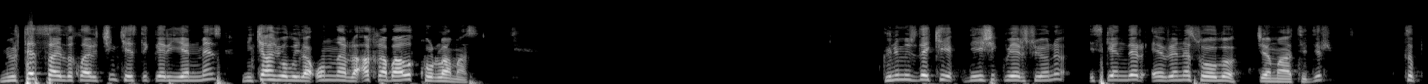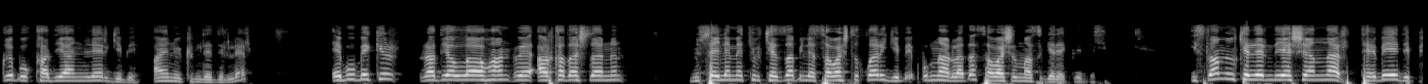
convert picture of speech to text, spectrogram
Mürtet sayıldıkları için kestikleri yenmez, nikah yoluyla onlarla akrabalık kurulamaz. Günümüzdeki değişik versiyonu İskender Evrenesoğlu cemaatidir. Tıpkı bu Kadiyaniler gibi aynı hükümdedirler. Ebu Bekir radıyallahu anh ve arkadaşlarının Müseylemetül Kezzab ile savaştıkları gibi bunlarla da savaşılması gereklidir. İslam ülkelerinde yaşayanlar tevbe edip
